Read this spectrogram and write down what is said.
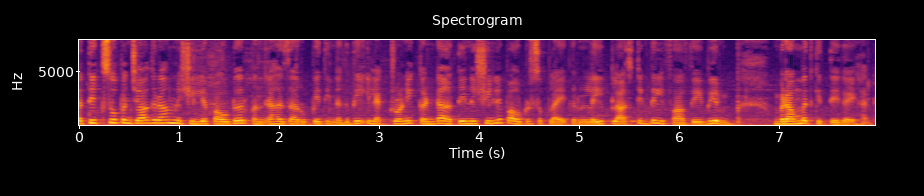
ਅਤੇ 150 ਗ੍ਰਾਮ ਨਸ਼ੀਲੇ ਪਾਊਡਰ 15000 ਰੁਪਏ ਦੀ ਨਕਦੀ, ਇਲੈਕਟ੍ਰੋਨਿਕ ਕੰਡਾ ਅਤੇ ਨਸ਼ੀਲੇ ਪਾਊਡਰ ਸਪਲਾਈ ਕਰਨ ਲਈ ਪਲਾਸਟਿਕ ਦੇ ਲਿਫਾਫੇ ਵੀ ਬਰਾਮਦ ਕੀਤੇ ਗਏ ਹਨ।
